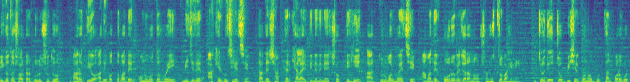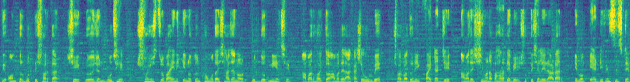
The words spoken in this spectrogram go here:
বিগত সরকারগুলো শুধু ভারতীয় আধিপত্যবাদের অনুগত হয়েই নিজেদের আখের গুছিয়েছে। তাদের স্বার্থের খেলায় দিনে দিনে শক্তিহীন আর দুর্বল হয়েছে আমাদের গৌরবে জড়ানো সশস্ত্র বাহিনী। যদিও চব্বিশের গণ অভ্যুত্থান পরবর্তী অন্তর্বর্তী সরকার সেই প্রয়োজন বুঝে সশস্ত্র বাহিনীকে নতুন ক্ষমতায় সাজানোর উদ্যোগ নিয়েছে। আবার হয়তো আমাদের আকাশে উড়বে সর্বাধুনিক ফাইটার জেট, আমাদের সীমানা পাহারা দেবে শক্তিশালী রাডার এবং এয়ার ডিফেন্স সিস্টেম।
